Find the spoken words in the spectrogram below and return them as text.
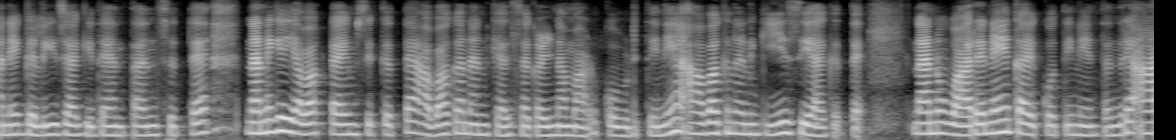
ಮನೆ ಗಲೀಜಾಗಿದೆ ಅಂತ ಅನಿಸುತ್ತೆ. ನನಗೆ ಯಾವಾಗ ಟೈಮ್ ಸಿಕ್ಕುತ್ತೆ ಆವಾಗ ನಾನು ಕೆಲಸಗಳನ್ನ ಮಾಡ್ಕೊಬಿಡ್ತೀನಿ. ಆವಾಗ ನನಗೆ ಈಸಿ ಆಗುತ್ತೆ. ನಾನು ವಾರನೇ ಕಾಯ್ಕೋತೀನಿ ಅಂತಂದರೆ ಆ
